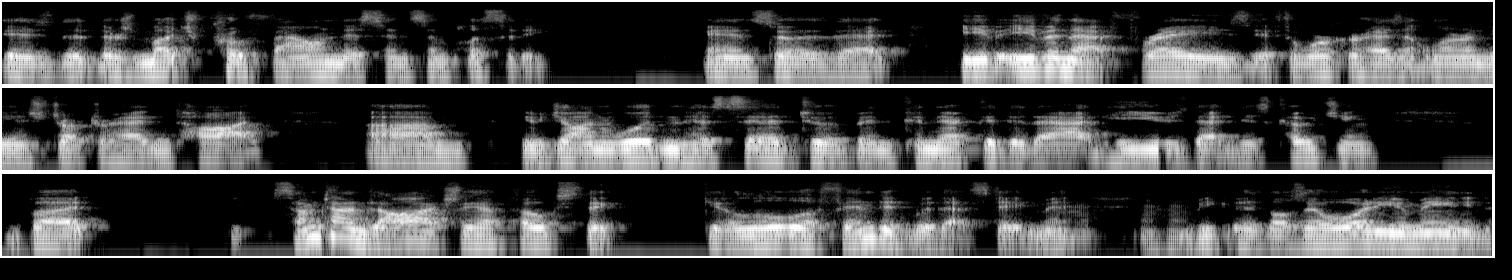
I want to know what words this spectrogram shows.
is that there's much profoundness and simplicity. And so that even, even that phrase, if the worker hasn't learned, the instructor hadn't taught, um, you know, John Wooden has said to have been connected to that. He used that in his coaching. But sometimes I'll actually have folks that get a little offended with that statement mm-hmm. mm-hmm. because they'll say, well, what do you mean?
